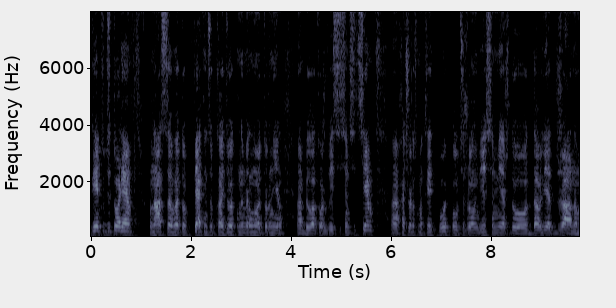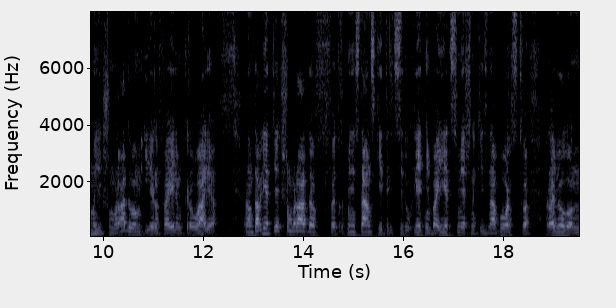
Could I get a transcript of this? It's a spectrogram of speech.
Привет, аудитория! У нас в эту пятницу пройдет номерной турнир Bellator 277. Хочу рассмотреть бой в полутяжелом весе между Давлет Джаном Якшамурадовым и Рафаэлем Крывалио. Давлет Якшамурадов, туркменистанский 32-летний боец смешанных единоборств. Провел он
